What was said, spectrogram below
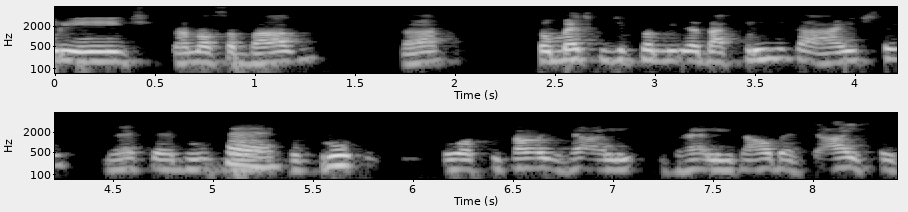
cliente na nossa base. Tá? São médicos de família da Clínica Einstein, né, que é do, é. do grupo do Hospital Israelita Albert Einstein,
